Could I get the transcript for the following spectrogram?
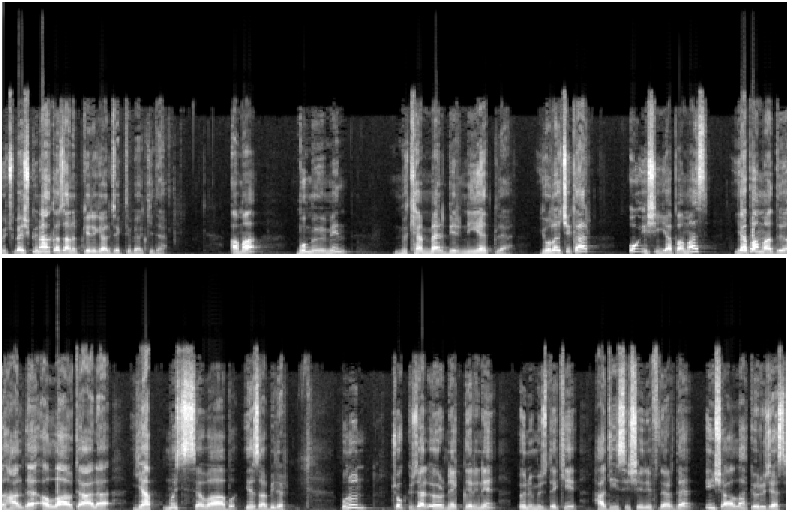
3-5 günah kazanıp geri gelecekti belki de. Ama bu mümin mükemmel bir niyetle yola çıkar. O işi yapamaz. Yapamadığı halde Allahu Teala yapmış sevabı yazabilir. Bunun çok güzel örneklerini önümüzdeki hadisi şeriflerde inşallah göreceğiz.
